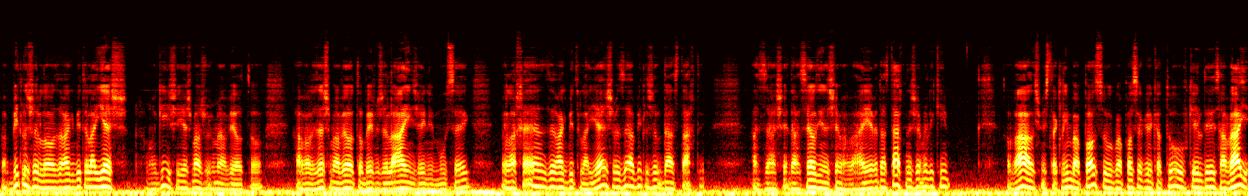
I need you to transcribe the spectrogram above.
והביטל שלו זה רק ביטל היש. הוא מרגיש שיש משהו שמהווה אותו, אבל זה שמהווה אותו באופן של עין שאין עם מושג, ולכן זה רק ביטל היש, וזה הביטל של דאס תחתן. אז דעת עליון זה שם הוויה, ודעת תחתון זה שם אלוקים. אבל כשמסתכלים בפסוק, בפסוק כתוב קל דעות הוויה.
